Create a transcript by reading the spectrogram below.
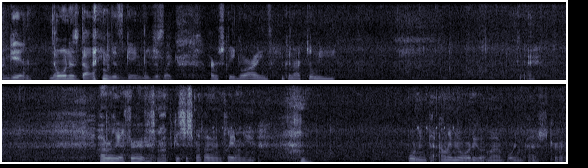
Again. No one is dying this game. They're just like, I'm staying alive. You cannot kill me. Okay. I really gotta figure out this map because this map I haven't played on yet. boarding pass. I don't even know where to go with my boarding pass. Crap.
